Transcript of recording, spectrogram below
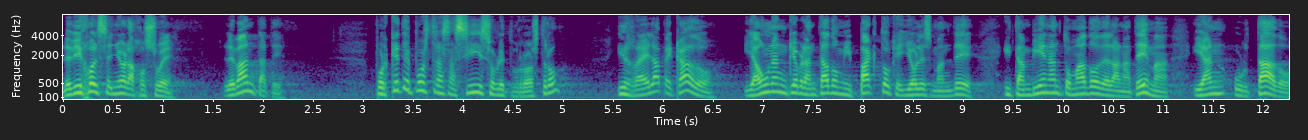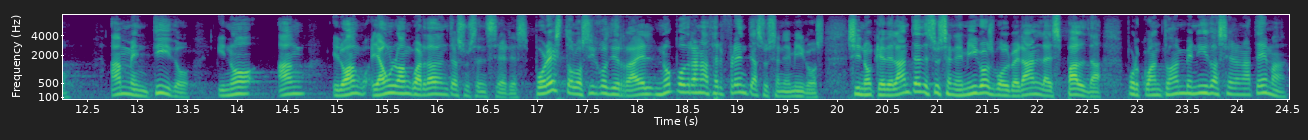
Le dijo el Señor a Josué, levántate ¿Por qué te postras así sobre tu rostro? Israel ha pecado y aún han quebrantado mi pacto que yo les mandé, y también han tomado del anatema y han hurtado, han mentido y no han y, aún lo han guardado entre sus enseres. Por esto los hijos de Israel no podrán hacer frente a sus enemigos, sino que delante de sus enemigos volverán la espalda, por cuanto han venido a ser anatema.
